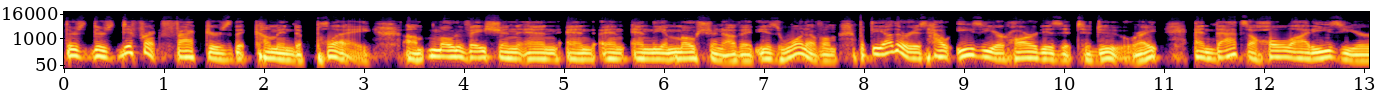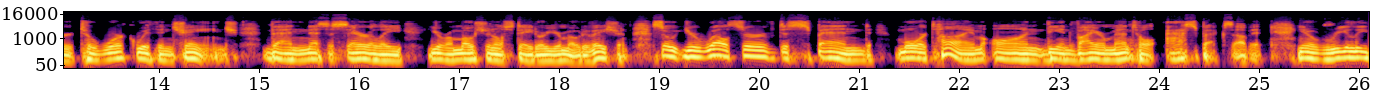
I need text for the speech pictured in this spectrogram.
There's there's different factors that come into play. Um, motivation and and and and the emotion of it is one of them but the other is how easy or hard is it to do right? And that's a whole lot easier to work with and change than necessarily your emotional state or your motivation. So you're well served to spend more time on the environmental aspects of it. You know really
